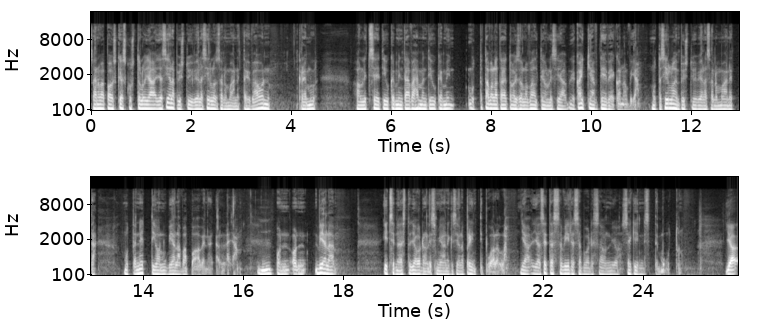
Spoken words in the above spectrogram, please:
sananvapauskeskustelu ja, ja siellä pystyy vielä silloin sanomaan, että hyvä on. Kreml hallitsee tiukemmin tai vähemmän tiukemmin, mutta tavalla tai toisella valtiollisia ja kaikkia TV-kanavia. Mutta silloin pystyy vielä sanomaan, että mutta netti on vielä vapaa Venäjällä ja mm. on, on vielä itsenäistä journalismia ainakin siellä printtipuolella. Ja, ja se tässä viidessä vuodessa on jo sekin sitten muuttunut. Ja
